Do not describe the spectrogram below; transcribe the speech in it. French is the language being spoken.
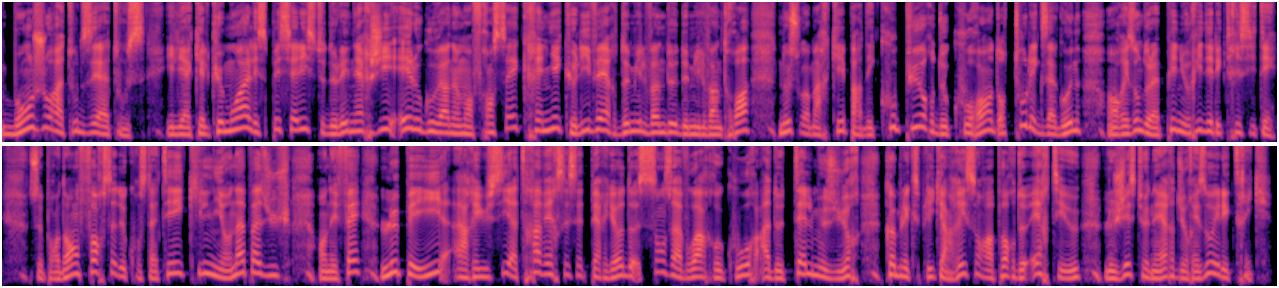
Bonjour à toutes et à tous. Il y a quelques mois, les spécialistes de l'énergie et le gouvernement français craignaient que l'hiver 2022-2023 ne soit marqué par des coupures de courant dans tout l'Hexagone en raison de la pénurie d'électricité. Cependant, force est de constater qu'il n'y en a pas eu. En effet, le pays a réussi à traverser cette période sans avoir recours à de telles mesures, comme l'explique un récent rapport de RTE, le gestionnaire du réseau électrique.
